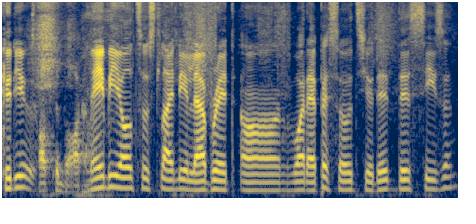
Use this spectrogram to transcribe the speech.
Could you top to bottom. maybe also slightly elaborate on what episodes you did this season?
